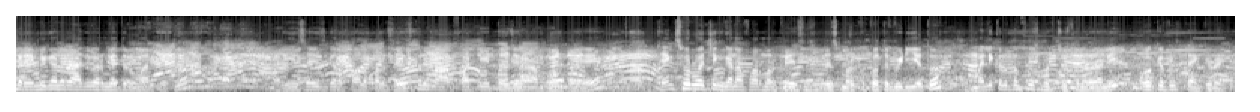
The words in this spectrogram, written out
మరి ఎన్ని గంటలు ఆదివారం ఇద్దరు మార్కెట్లో. ఈ సైజ్ గల పలు సైజ్ ఫార్టీ ఎయిట్ థౌసండ్ బాగుంటాయి thanks for watching Gana farmer creation place మరొక కొత్త వీడియోతో మళ్ళీ కలుద్దాం. ఫ్రెండ్స్ మరి చూస్తున్నానండి okay friends thank you right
